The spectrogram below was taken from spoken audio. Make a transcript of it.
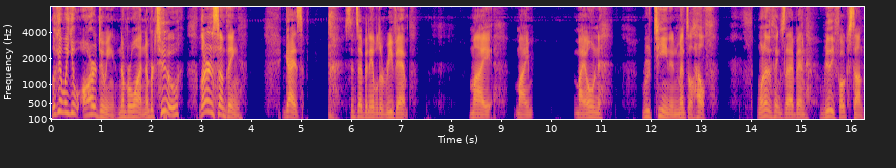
Look at what you are doing, number one. Number two, learn something. Guys, since I've been able to revamp my my my own routine and mental health, one of the things that I've been really focused on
